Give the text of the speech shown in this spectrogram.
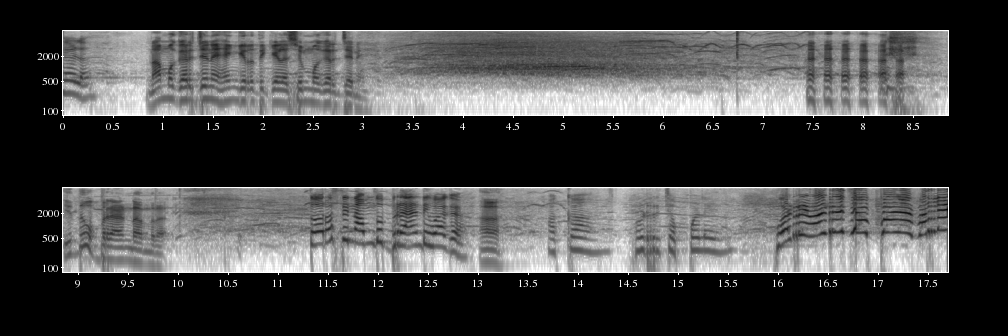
ಹೇಳು. ನಮ್ಮ ಗರ್ಜನೆ ಹೆಂಗಿರುತ್ತೆ ಕೇಳ ಸಿಂಹ ಗರ್ಜನೆ. ಇದು ಬ್ರ್ಯಾಂಡ್ ಅಂದ್ರ. ತೋರಿಸ್ತೀನಿ ನಮ್ದು ಬ್ರ್ಯಾಂಡ್ ಇವಾಗ. ಹಾ. ಅಕ್ಕ ಹೊಡ್ರಿ ಚಪ್ಪಳೆ. ಹೊಡ್ರಿ ಹೊಡ್ರಿ ಚಪ್ಪಳೆ ಬರ್ರಿ.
